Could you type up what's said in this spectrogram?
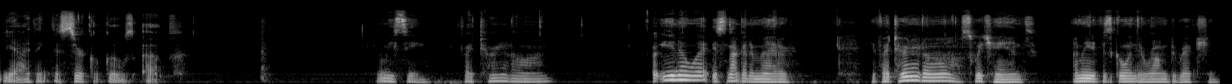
Yeah, I think the circle goes up. Let me see. If I turn it on, oh, you know what? It's not going to matter. If I turn it on, I'll switch hands. I mean, if it's going the wrong direction.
